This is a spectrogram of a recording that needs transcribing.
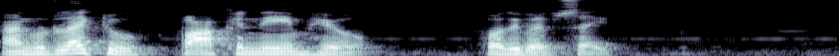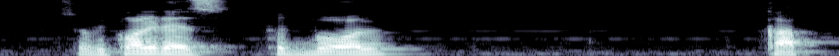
and would like to park a name here for the website. So we call it as football cup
